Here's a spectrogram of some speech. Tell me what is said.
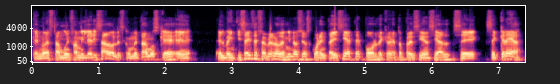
que no está muy familiarizado, les comentamos que eh, el 26 de febrero de 1947, por decreto presidencial, se, crea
